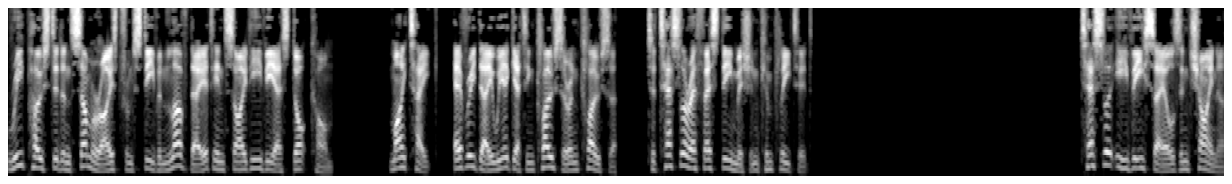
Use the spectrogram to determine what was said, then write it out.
Reposted and summarized from Steven Loveday at InsideEVS.com. My take. Every day we are getting closer and closer to Tesla FSD mission completed. Tesla EV sales in China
